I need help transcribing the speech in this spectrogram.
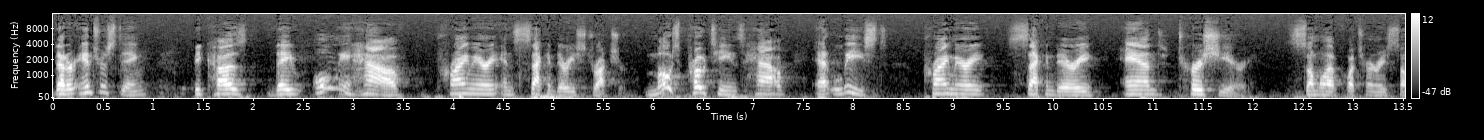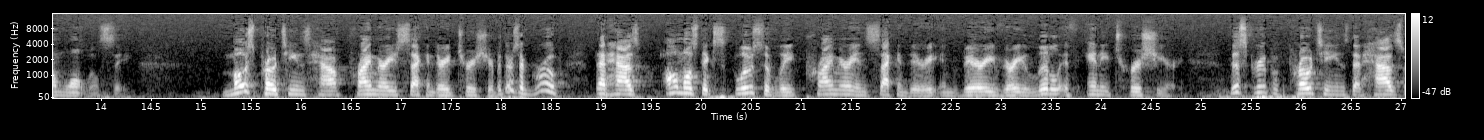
that are interesting because they only have primary and secondary structure. Most proteins have at least primary, secondary, and tertiary. Some will have quaternary, some won't, we'll see. Most proteins have primary, secondary, tertiary, but there's a group that has almost exclusively primary and secondary and very, very little, if any, tertiary. This group of proteins that has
